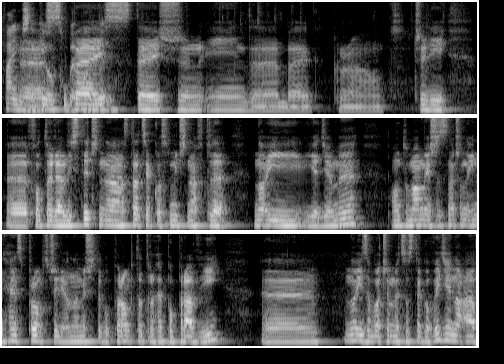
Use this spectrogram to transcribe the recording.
Fajnie, że e, takiego space station in the background, czyli e, fotorealistyczna stacja kosmiczna w tle. No i jedziemy. On tu mamy jeszcze zaznaczony enhanced prompt, czyli on nam jeszcze tego prompta trochę poprawi. E, No i zobaczymy, co z tego wyjdzie. No a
